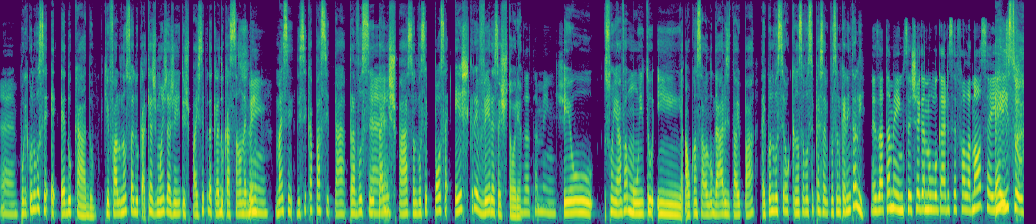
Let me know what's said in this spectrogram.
É. Porque quando você é educado, que eu falo não só educar, que as mães da gente, os pais, sempre daquela educação, né? Bem, Sim. mas assim, de se capacitar pra você É. estar em espaço onde você possa escrever essa história. Exatamente. Eu sonhava muito em alcançar lugares e tal e pá. Aí quando você alcança, você percebe que você não quer nem estar ali. Exatamente. Você chega no lugar e você fala, nossa, é, É isso?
